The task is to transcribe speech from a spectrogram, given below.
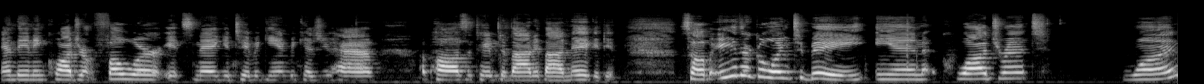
And then in quadrant four, it's negative again because you have a positive divided by a negative. So I'm either going to be in quadrant one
